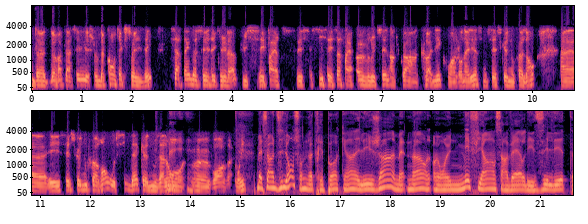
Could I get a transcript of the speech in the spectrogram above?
de, de replacer les choses, de contextualiser certains de ces écrits-là, puis c'est faire si c'est ça, faire œuvre utile, en tout cas en chronique ou en journalisme, c'est ce que nous faisons. Euh, et c'est ce que nous ferons aussi dès que nous allons euh, voir. Oui. Mais ça en dit long sur notre époque. Hein? Les gens maintenant ont une méfiance envers les élites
